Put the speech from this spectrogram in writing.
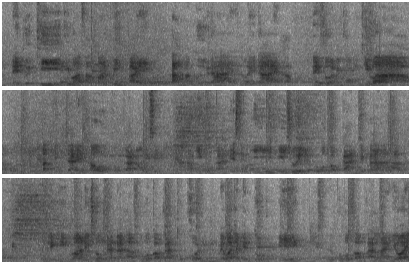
ๆ ในพื้นที่ที่ว่าสามารถวิ่งไปต่างอำเภอได้อะไรได้ครับ ในส่วนของที่ว่าผมตัดสินใจเข้าโครงการออมสินเนี่ยครับมีโครงการ SME ที่ช่วยเหลือผู้ประกอบการขึ้นมาครับผมเล็งเห็นว่าในช่วงนั้นนะครับผู้ประกอบการทุกคนไม่ว่าจะเป็นตัวผมเอง หรือผู้ประกอบการรายย่อย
